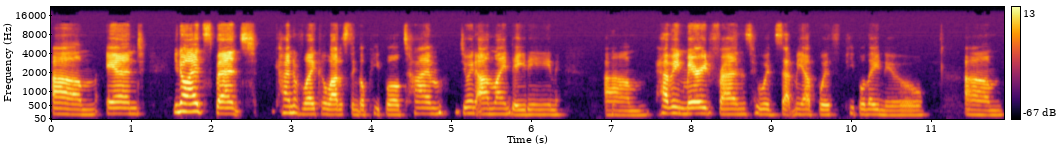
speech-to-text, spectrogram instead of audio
Um, and, you know, I had spent kind of like a lot of single people time doing online dating, um, having married friends who would set me up with people they knew, um,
